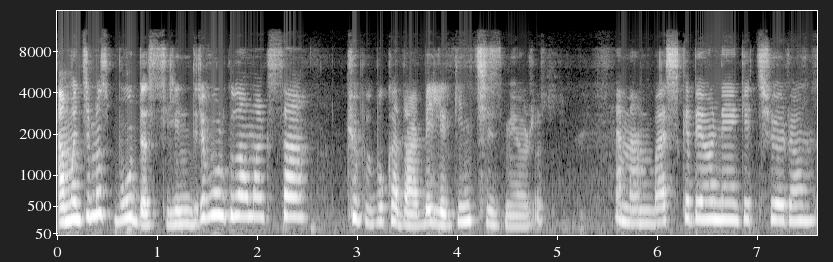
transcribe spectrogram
Amacımız burada silindiri vurgulamaksa küpü bu kadar belirgin çizmiyoruz. Hemen başka bir örneğe geçiyorum.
